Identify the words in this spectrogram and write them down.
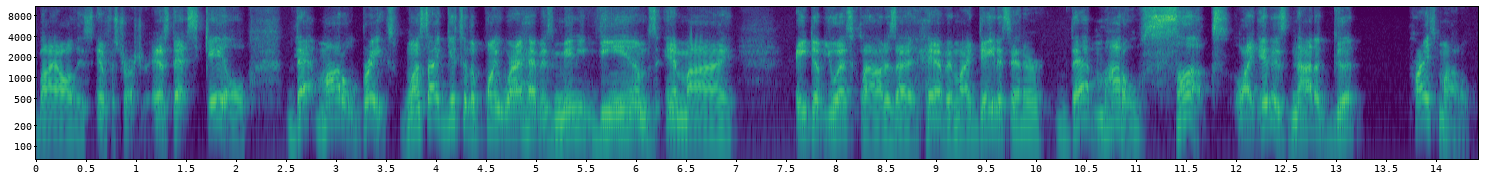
buy all this infrastructure. As that scale, that model breaks. Once I get to the point where I have as many VMs in my AWS cloud as I have in my data center, that model sucks. Like it is not a good price model.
